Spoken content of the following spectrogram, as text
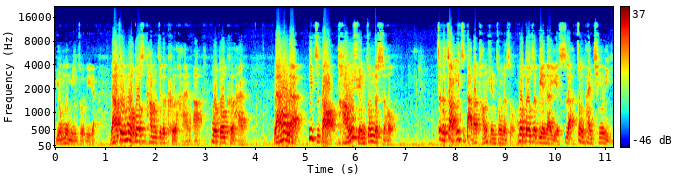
游牧民族力量。然后这个莫多是他们这个可汗啊，莫多可汗。然后呢，一直到唐玄宗的时候。这个仗一直打到唐玄宗的时候，莫多这边呢也是啊众叛亲离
